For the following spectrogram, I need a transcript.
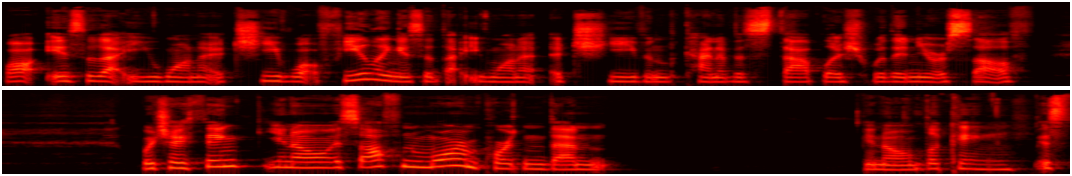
what is it that you want to achieve what feeling is it that you want to achieve and kind of establish within yourself which i think you know is often more important than you know looking it's,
